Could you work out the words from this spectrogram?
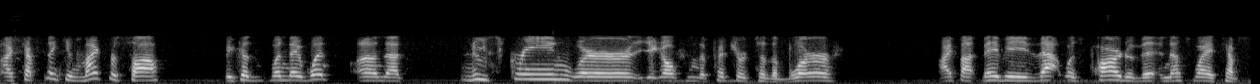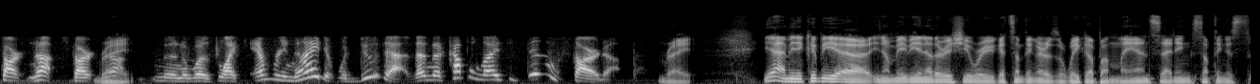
I kept thinking Microsoft, because when they went on that new screen where you go from the picture to the blur. I thought maybe that was part of it, and that's why it kept starting up, starting Right. up. And it was like every night it would do that. Then a couple nights it didn't start up. Right. Yeah, I mean, it could be, uh, you know, maybe another issue where you get something where there's a wake up on LAN setting, something is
